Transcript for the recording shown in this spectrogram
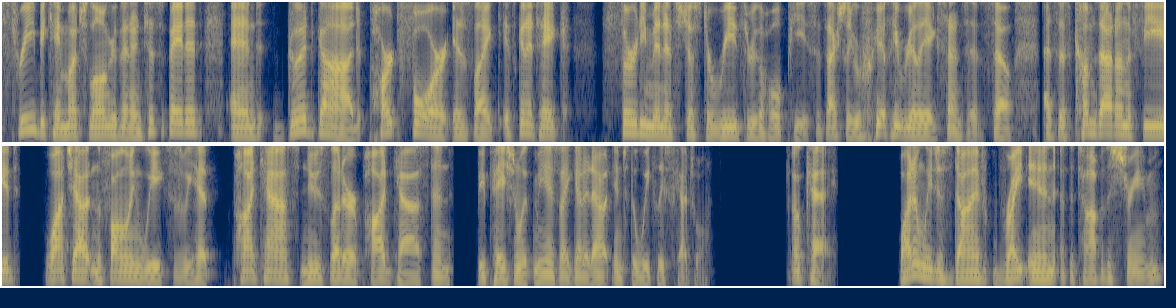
three became much longer than anticipated. And good God, part four is like, it's going to take 30 minutes just to read through the whole piece. It's actually really, really extensive. So as this comes out on the feed, watch out in the following weeks as we hit podcast, newsletter, podcast, and be patient with me as I get it out into the weekly schedule. Okay. Why don't we just dive right in at the top of the stream?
